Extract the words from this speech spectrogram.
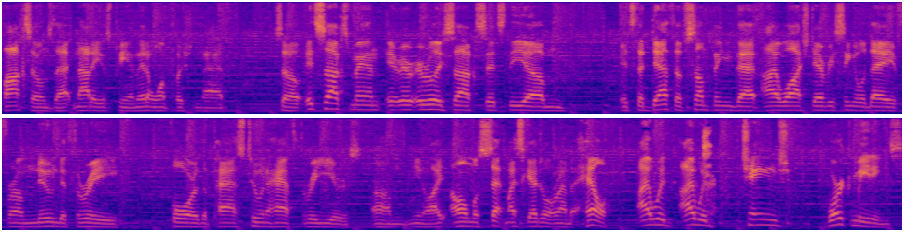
Fox owns that, not ESPN. They don't want pushing that. So it sucks, man. It, it really sucks. It's the um, it's the death of something that I watched every single day from noon to three for the past two and a half, three years. Um, you know, I almost set my schedule around it. Hell, I would I would change work meetings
